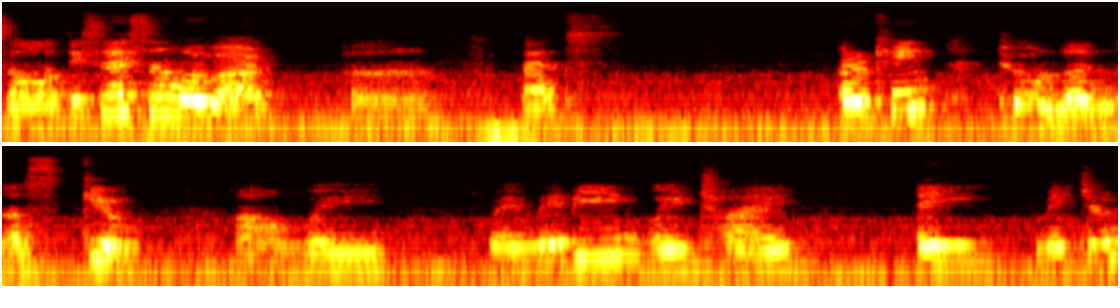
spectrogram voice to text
so this lesson we will uh, let Erkin to learn a skill. Uh, we Wait, maybe we try A major.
